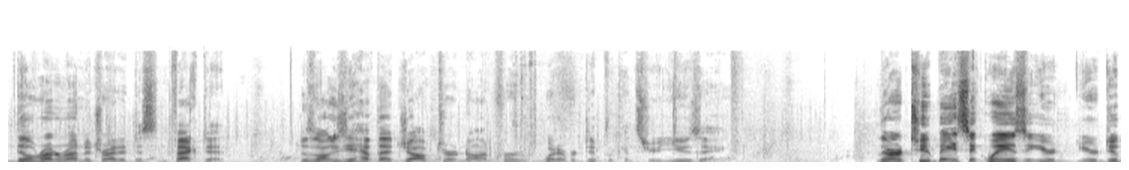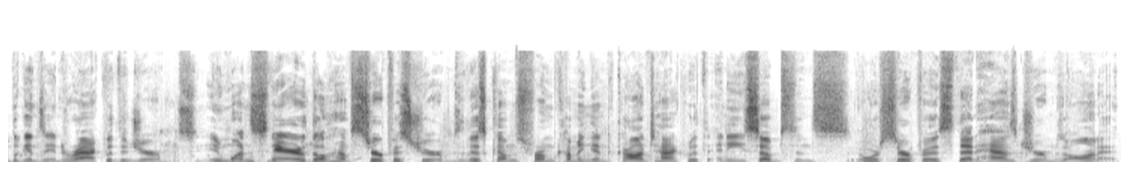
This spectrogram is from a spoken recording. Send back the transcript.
they'll run around and try to disinfect it. As long as you have that job turned on for whatever duplicates you're using. There are two basic ways that your, your duplicates interact with the germs. In one scenario, they'll have surface germs, and this comes from coming into contact with any substance or surface that has germs on it.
